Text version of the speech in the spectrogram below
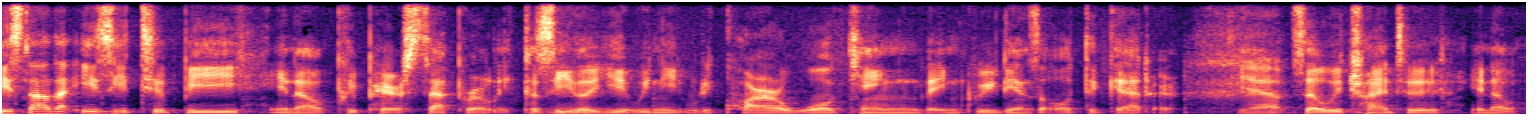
it's not that easy to be you know prepared separately because either you, we need require walking the ingredients all together. Yeah. so we're trying to you know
